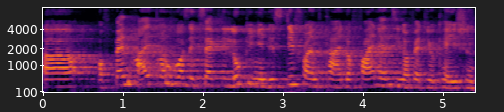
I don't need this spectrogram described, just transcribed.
uh, of Ben Hydra, who was exactly looking in this different kind of financing of education.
